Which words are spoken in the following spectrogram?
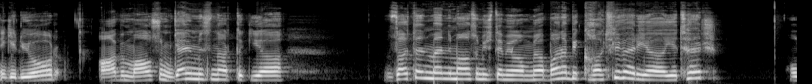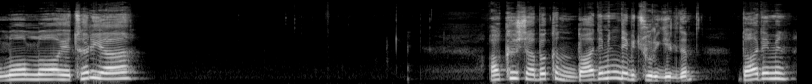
Ne geliyor? Abi masum gelmesin artık ya. Zaten ben masum istemiyorum ya. Bana bir katil ver ya yeter. Allah Allah yeter ya. Arkadaşlar bakın daha demin de bir tur girdim. Daha demin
